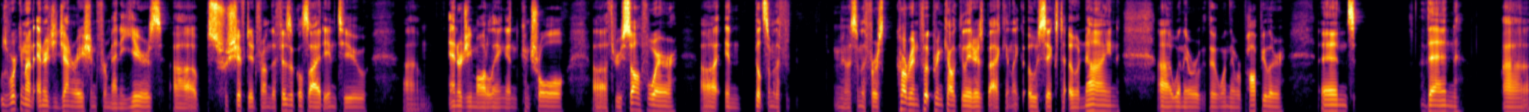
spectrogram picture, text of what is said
was working on energy generation for many years. Uh, shifted from the physical side into um, energy modeling and control uh, through software. Uh, and built some of the you know some of the first carbon footprint calculators back in like 06 to 09 uh, when they were the, when they were popular. And then uh,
